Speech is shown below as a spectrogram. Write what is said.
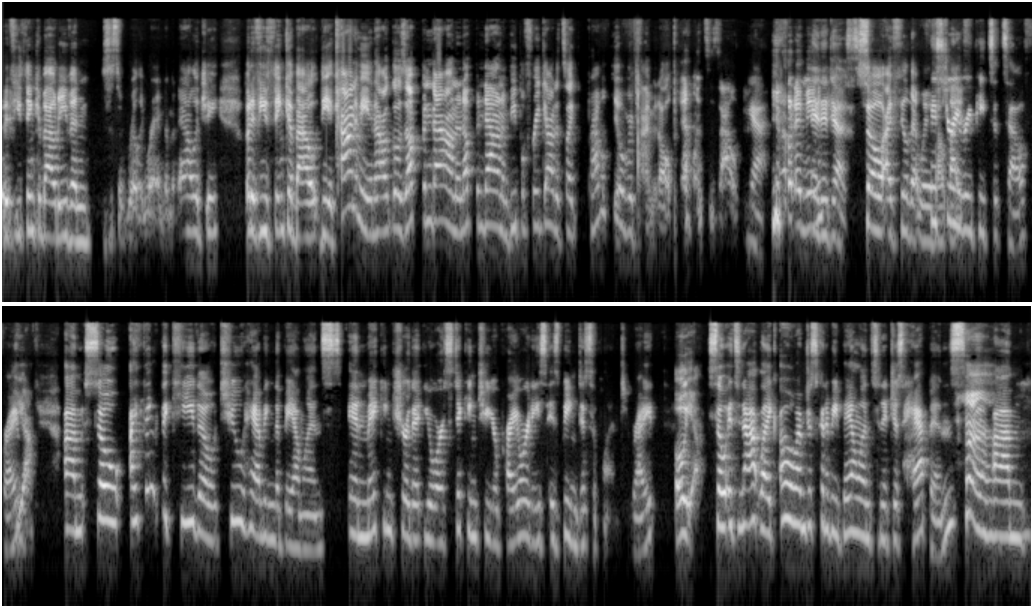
But if you think about even, this is a really random analogy, but if you think about the economy and how it goes up and down and up and down and people freak out, it's like probably over time it all balances out. yeah, You know what I mean? and it does. so I feel that way about History repeats itself, right? Yeah. Um, so I think the key though to having the balance and making sure that you're sticking to your priorities is being disciplined, right? Oh, yeah. So it's not like, oh, I'm just going to be balanced and it just happens. Um,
